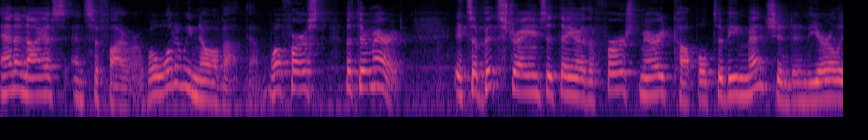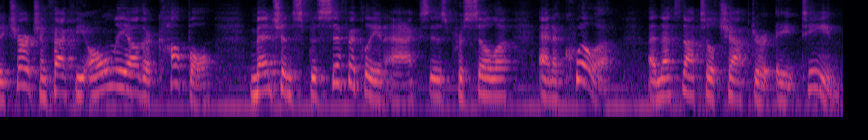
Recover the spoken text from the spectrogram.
Ananias and Sapphira. Well, what do we know about them? Well, first, that they're married. It's a bit strange that they are the first married couple to be mentioned in the early church. In fact, the only other couple mentioned specifically in Acts is Priscilla and Aquila, and that's not till chapter 18.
